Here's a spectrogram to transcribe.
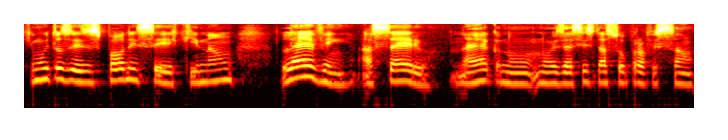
que muitas vezes podem ser que não levem a sério, né, no, no, exercício da sua profissão,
